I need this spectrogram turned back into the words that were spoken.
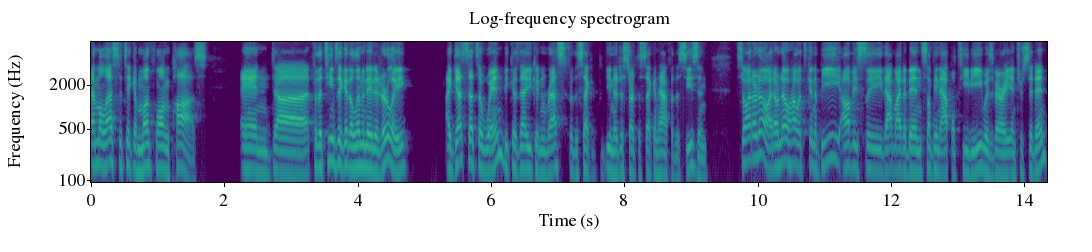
MLS to take a month long pause, and uh, for the teams that get eliminated early, I guess that's a win because now you can rest for the second, you know, to start the second half of the season. So I don't know. I don't know how it's going to be. Obviously, that might have been something Apple TV was very interested in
